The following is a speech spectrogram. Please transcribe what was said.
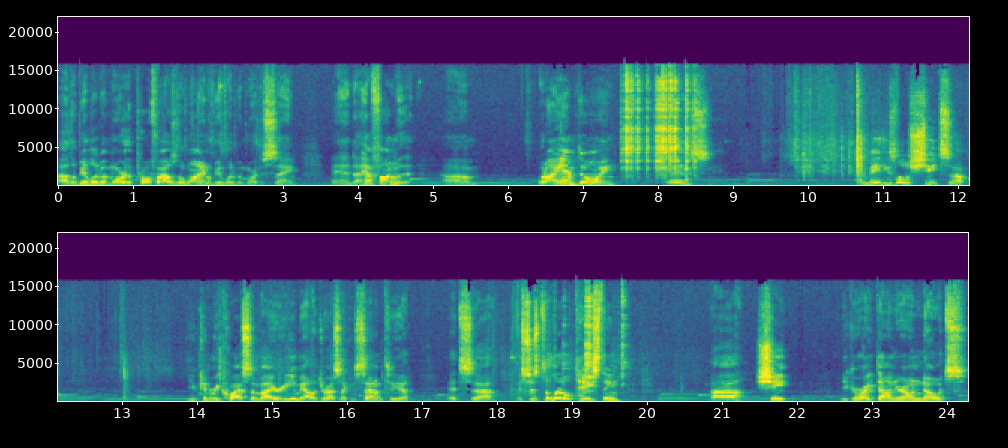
Uh, there'll be a little bit more of the profiles of the wine will be a little bit more the same. And uh, have fun with it. Um, what I am doing is I made these little sheets up. You can request them by your email address. I can send them to you. It's uh, it's just a little tasting uh, sheet. You can write down your own notes.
